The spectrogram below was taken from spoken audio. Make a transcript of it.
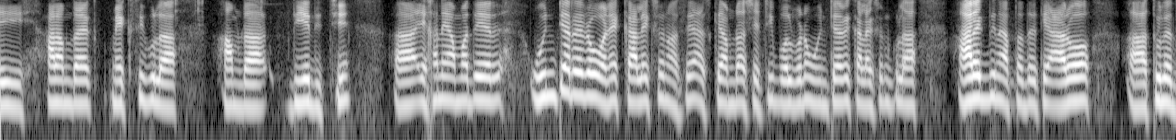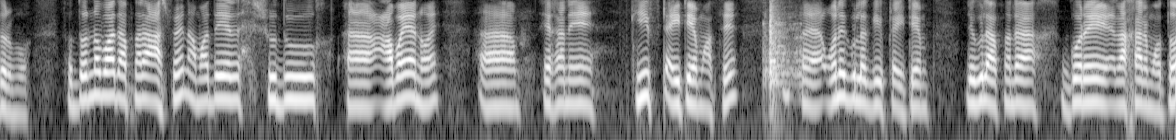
এই আরামদায়ক ম্যাক্সিগুলা আমরা দিয়ে দিচ্ছি। এখানে আমাদের উইন্টারেরও অনেক কালেকশন আছে। আজকে আমরা সেটি বলব না উইন্টারের কালেকশনগুলো আরেকদিন আপনাদেরকে আরও তুলে ধরবো। তো ধন্যবাদ, আপনারা আসবেন। আমাদের শুধু আবায়া নয় এখানে গিফট আইটেম আছে। অনেকগুলো গিফট আইটেম যেগুলো আপনারা গড়ে রাখার মতো।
